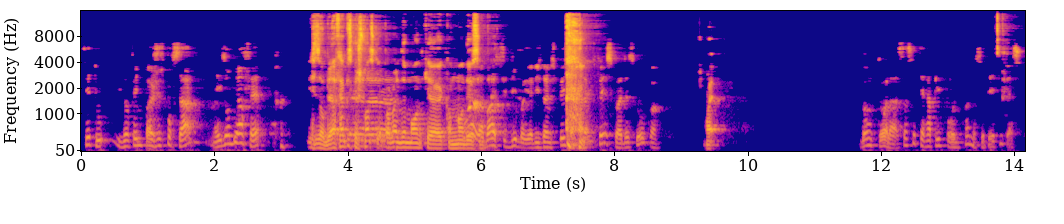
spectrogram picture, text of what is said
C'est tout. Ils ont fait une page juste pour ça, mais ils ont bien fait. Ils ont bien fait parce que je pense qu'il y a pas mal de monde qui a, demandé ouais, ça. Là-bas, tu te dis, bah, il y a Design Space, il y a Design Space, quoi, let's go, quoi. Ouais. Donc voilà, ça c'était rapide pour une fois, mais c'était efficace.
